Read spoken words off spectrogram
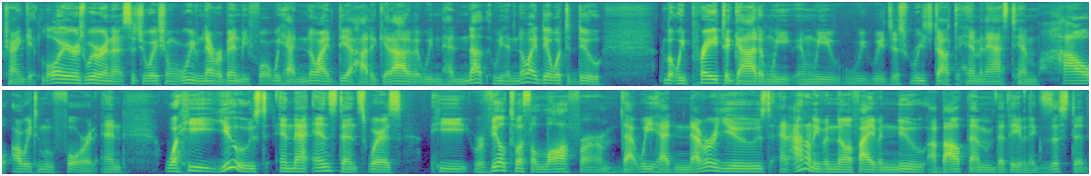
try and get lawyers. We were in a situation where we've never been before. We had no idea how to get out of it. We had not, we had no idea what to do. But we prayed to god and we and we, we we just reached out to him and asked him how are we to move forward? And what he used in that instance was he revealed to us a law firm that we had never used and i don't even know if i even knew about them that they even existed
